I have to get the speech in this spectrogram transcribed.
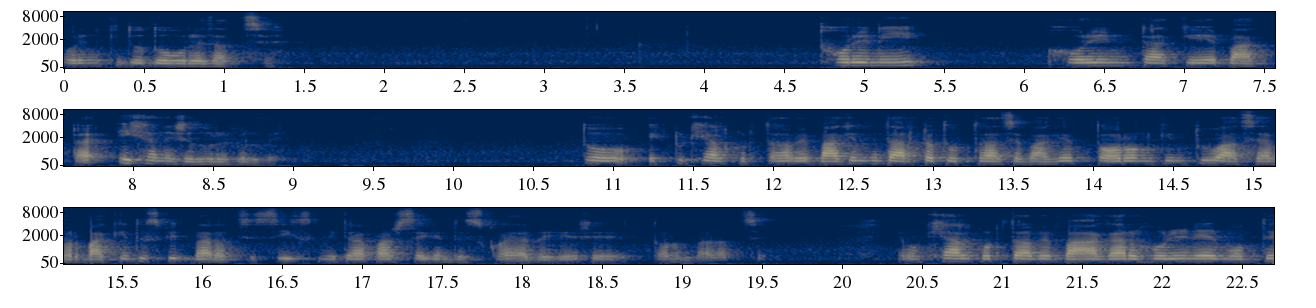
হরিণ কিন্তু দৌড়ে যাচ্ছে। ধরে নিই হরিণটাকে বাঘটা এখানে এসে ধরে ফেলবে। তো একটু খেয়াল করতে হবে, বাঘের কিন্তু আরেকটা তথ্য আছে, বাঘের ত্বরণ কিন্তু আছে, আবার বাঘ কিন্তু স্পিড বাড়াচ্ছে six metre per second square বেগে সে ত্বরণ বাড়াচ্ছে। এবং খেয়াল করতে হবে, বাঘ আর হরিণের মধ্যে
